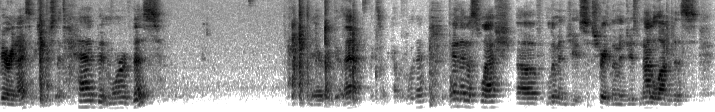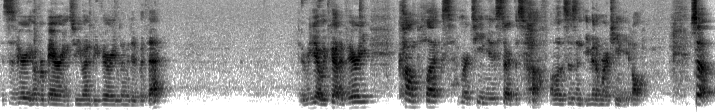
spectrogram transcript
Very nice. Actually, just a tad bit more of this. There we go. That's the sort of color we're looking at. And then a splash of lemon juice, straight lemon juice. Not a lot of this. This is very overbearing, so you want to be very limited with that. There we go. We've got a very complex martini to start this off, although this isn't even a martini at all. So,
